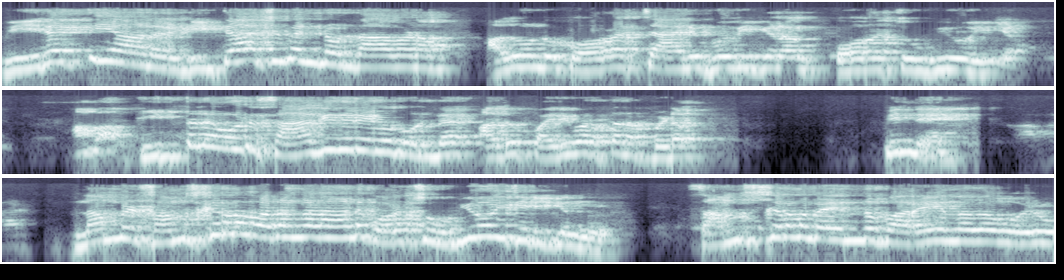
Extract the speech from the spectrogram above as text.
വിരക്തിയാണ്. ഡിറ്റാച്ച്മെന്റ് ഉണ്ടാവണം. അതുകൊണ്ട് കുറച്ച് അനുഭവിക്കണം കുറച്ച് ഉപയോഗിക്കണം. അപ്പൊ ഇത്തരം ഒരു സാഹചര്യങ്ങൾ കൊണ്ട് അത് പരിവർത്തനപ്പെടും. പിന്നെ നമ്മൾ സംസ്കൃത പദങ്ങളാണ് കുറച്ച് ഉപയോഗിച്ചിരിക്കുന്നത്. സംസ്കൃതം എന്ന് പറയുന്നത് ഒരു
